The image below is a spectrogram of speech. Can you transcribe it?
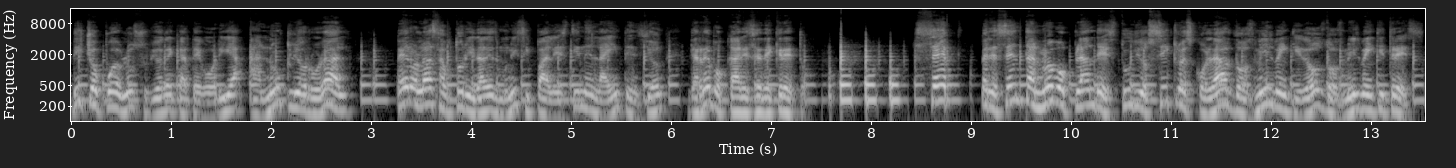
dicho pueblo subió de categoría a núcleo rural, pero las autoridades municipales tienen la intención de revocar ese decreto. CEP presenta nuevo plan de estudios ciclo escolar 2022-2023.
